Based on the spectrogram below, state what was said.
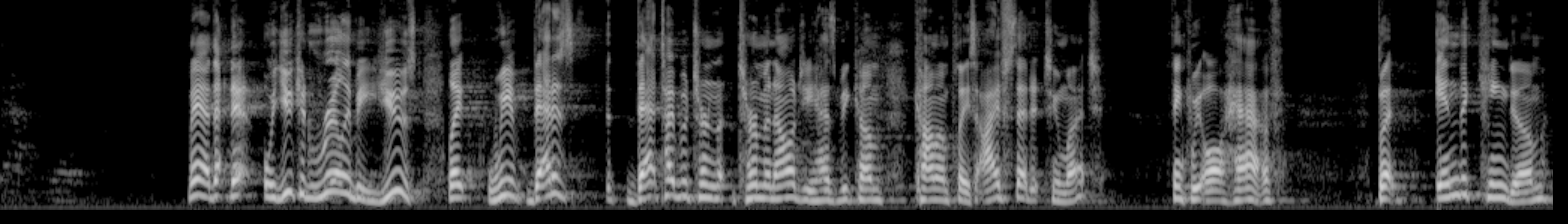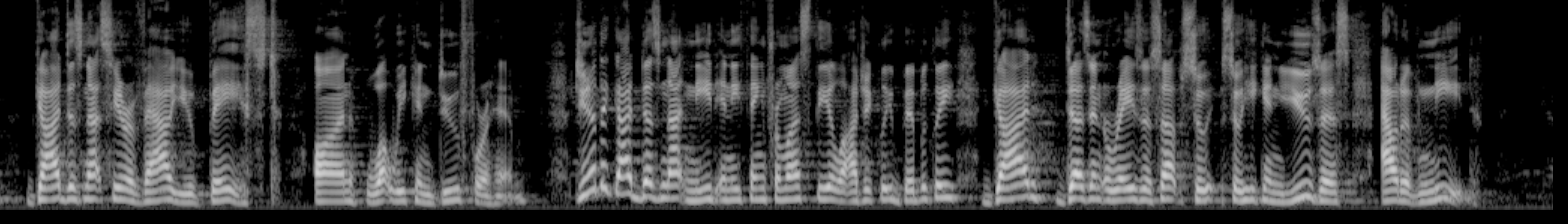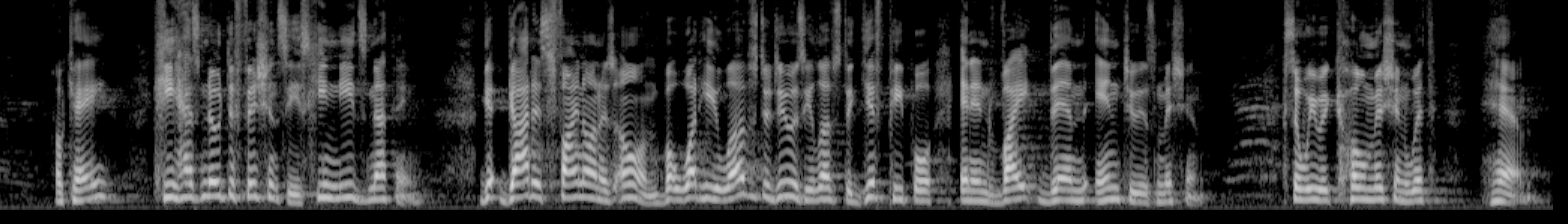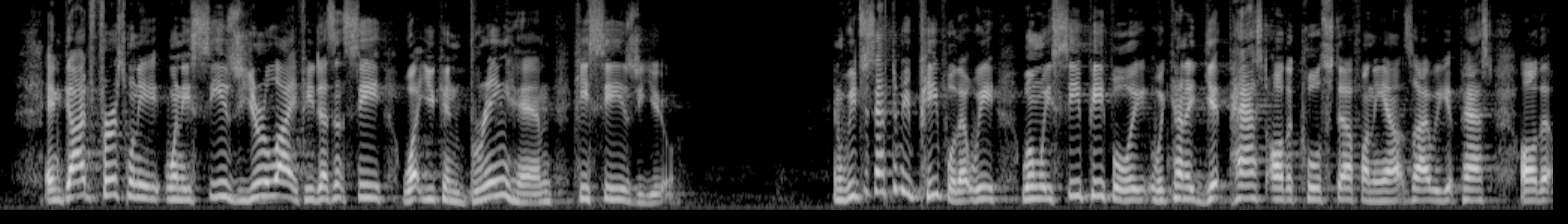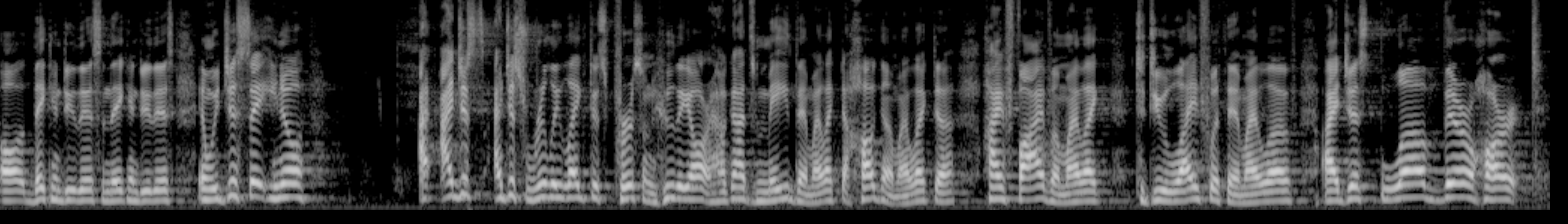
Man, that, that well, you could really be used. Like we, that is that type of ter- terminology has become commonplace. I've said it too much. I think we all have. But in the kingdom, God does not see our value based on what we can do for him. Do you know that God does not need anything from us theologically, biblically? God doesn't raise us up so, so he can use us out of need. Okay? He has no deficiencies, he needs nothing. God is fine on his own, but what he loves to do is he loves to give people and invite them into his mission. So we would co mission with him. And God, first, when he, when he sees your life, He doesn't see what you can bring Him, He sees you. And we just have to be people that we, when we see people, we, we kind of get past all the cool stuff on the outside. We get past all the, all, they can do this and they can do this. And we just say, you know, I, I, just, I just really like this person, who they are, how God's made them. I like to hug them. I like to high five them. I like to do life with them. I love, I just love their heart.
